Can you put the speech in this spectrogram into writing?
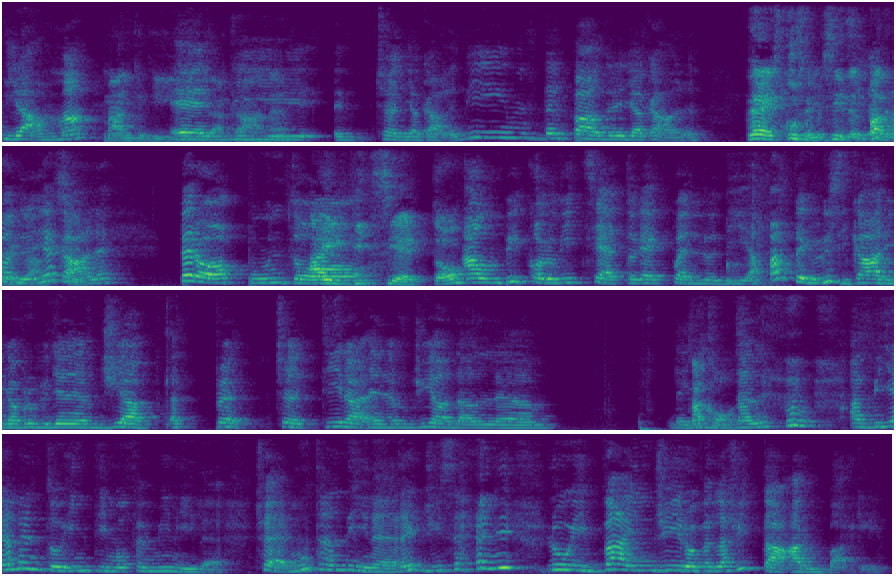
di Ramma, Ma anche di, e di Akane. di, e- cioè di Akane, di- del padre di Akane. Eh, scusami, sì, Sì, del padre, di di Akane, sì. Però appunto Ha il vizietto. ha un piccolo vizietto che è quello di, a parte che lui si carica proprio di energia, eh, cioè tira energia dal, dai- Da cosa? dal abbigliamento intimo femminile, cioè mutandine, reggiseni, lui va in giro per la città a rubarli.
